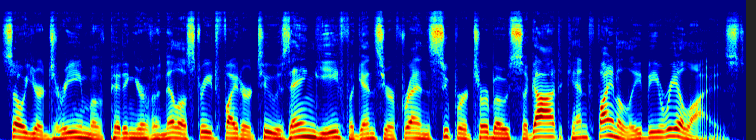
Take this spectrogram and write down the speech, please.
So your dream of pitting your vanilla Street Fighter II Zangief against your friend's Super Turbo Sagat can finally be realized.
